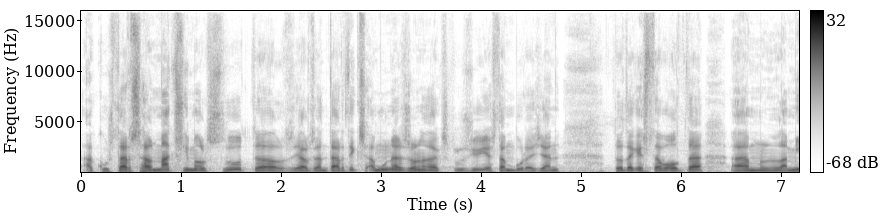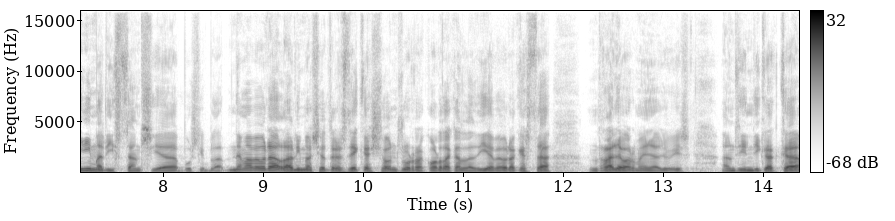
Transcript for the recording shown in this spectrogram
acostar-se al màxim al sud, als gels antàrtics, amb una zona d'explosió i estan vorejant tota aquesta volta amb la mínima distància possible. Anem a veure l'animació 3D, que això ens ho recorda cada dia. Veure aquesta ratlla vermella, Lluís, ens indica que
